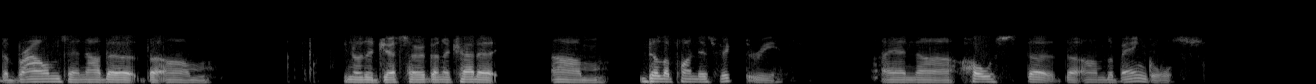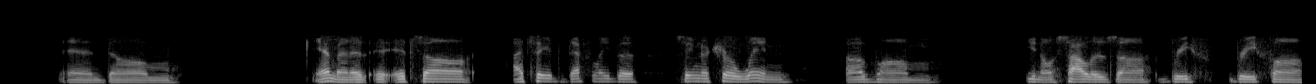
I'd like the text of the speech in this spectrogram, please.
the Browns and now the the um you know the Jets are going to try to um build upon this victory and uh host the the um the Bengals. And um yeah man it, it it's uh I'd say it's definitely the signature win of um you know Salah's uh brief brief uh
